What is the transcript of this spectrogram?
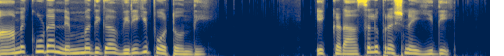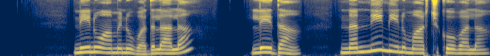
ఆమె కూడా నెమ్మదిగా విరిగిపోతోంది. ఇక్కడ అసలు ప్రశ్న ఇది. నేను ఆమెను వదలాలా? లేదా నన్నే నేను మార్చుకోవాలా?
